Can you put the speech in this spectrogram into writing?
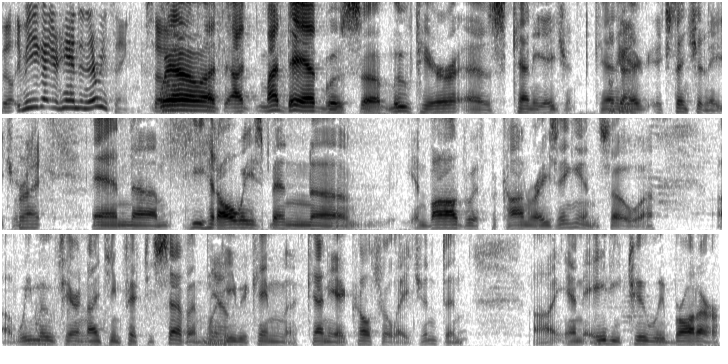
Bill? I mean, you got your hand in everything. So Well, I, I, my dad was uh, moved here as county agent, county Okay. ag- extension agent. right, and um, he had always been uh, involved with pecan raising, and so uh, uh, we moved here in 1957 when Yeah. he became the county agricultural agent, and uh, in '82 we brought our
